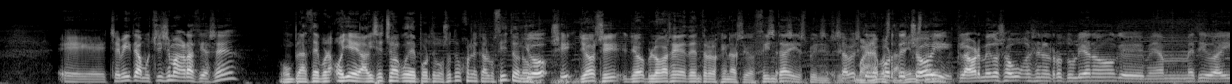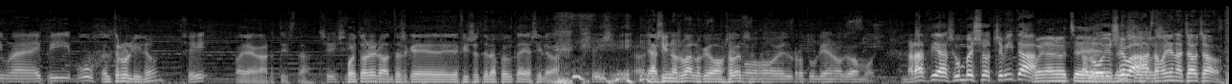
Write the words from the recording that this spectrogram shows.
Eh, Chemita, muchísimas gracias, ¿eh? Un placer. Bueno, Oye, ¿habéis hecho algo de deporte vosotros con el calorcito no? Yo, sí. Yo sí, yo lo que dentro del gimnasio, cinta y spinning. sí. ¿Sabes Bueno, qué pues deporte he está hecho hoy? Clavarme dos agujas en el rotuliano que me han metido ahí una epi. Uf, El trulli, ¿no? sí, Vaya artista. Sí, sí. Fue torero antes que fisioterapeuta y así le va. sí, sí. y así nos va lo que vamos a ver. El rotuliano que vamos. Gracias, un beso, Chemita. Buenas noches, Hasta luego, Joseba. besos. Hasta mañana, chao, chao.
